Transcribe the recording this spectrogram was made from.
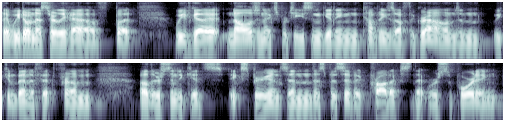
that we don't necessarily have, but we've got a knowledge and expertise in getting companies off the ground and we can benefit from other syndicates experience and the specific products that we're supporting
